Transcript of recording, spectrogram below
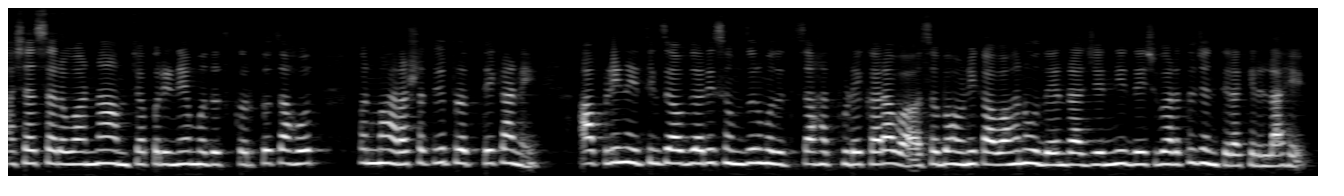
अशा सर्वांना आमच्या परीने मदत करतोच आहोत. पण महाराष्ट्रातील प्रत्येकाने आपली नैतिक जबाबदारी समजून मदतीचा हात पुढे करावा असं भावनिक आवाहन उदयनराजेंनी देशभरातील जनतेला केलेलं आहे.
